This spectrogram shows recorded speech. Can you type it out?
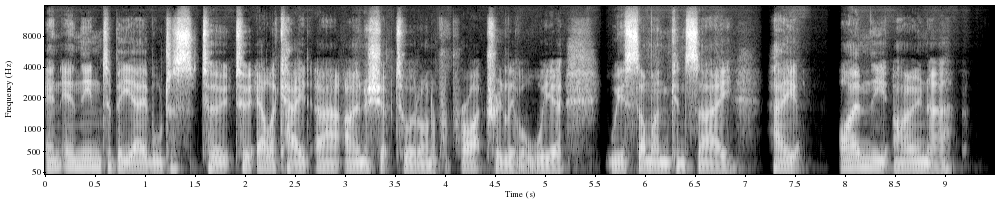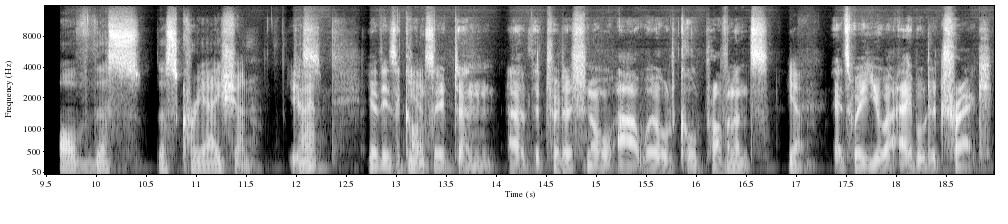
and and then to be able to to to allocate uh, ownership to it on a proprietary level, where where someone can say, "Hey, I'm the owner of this this creation." Yes. Yeah, there's a concept in uh, the traditional art world called provenance. Yeah. That's where you are able to track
